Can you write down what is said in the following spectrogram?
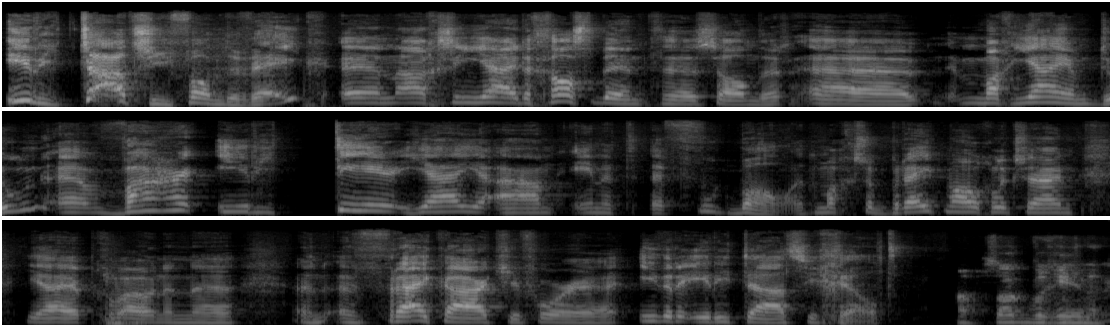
irritatie van de week. En aangezien jij de gast bent, Sander, mag jij hem doen. Waar irriteer jij je aan in het voetbal? Het mag zo breed mogelijk zijn. Jij hebt gewoon een, een, een vrijkaartje voor iedere irritatie geldt. Oh, zal ik beginnen?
